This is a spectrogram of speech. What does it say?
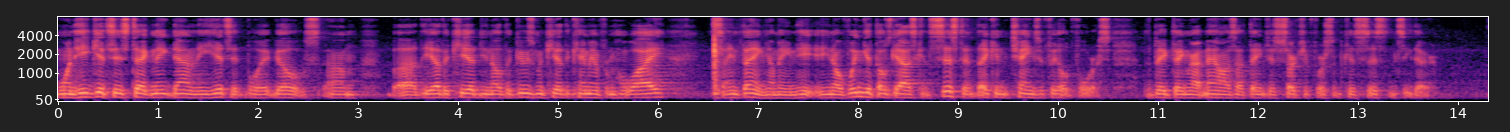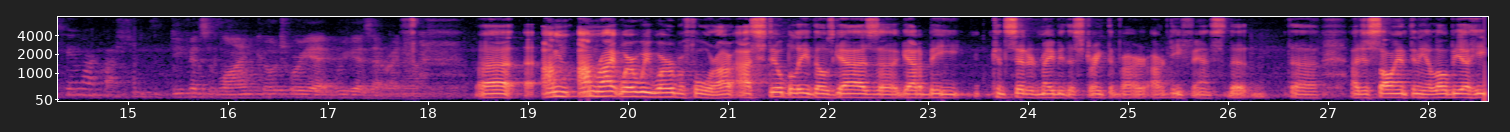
when he gets his technique down and he hits it, boy, it goes. Um, uh, the other kid, you know, the Guzman kid that came in from Hawaii, same thing. I mean, he, you know, if we can get those guys consistent, they can change the field for us. The big thing right now is, I think, just searching for some consistency there. Two more questions. Defensive line, coach, where are you at? Where you guys at right now? Uh, I'm I'm right where we were before. I, I still believe those guys uh, got to be considered maybe the strength of our, our defense. The the I just saw Anthony Olobia. He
